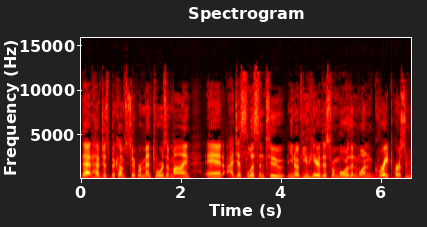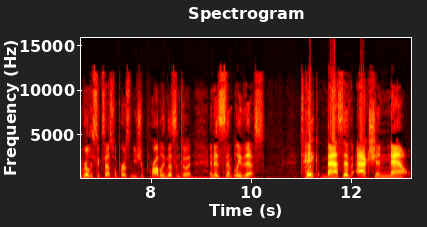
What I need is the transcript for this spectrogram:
that have just become super mentors of mine and I just listen to, you know, if you hear this from more than one great person, really successful person, you should probably listen to it. And it's simply this. Take massive action now.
